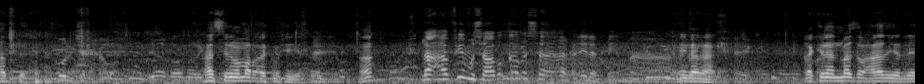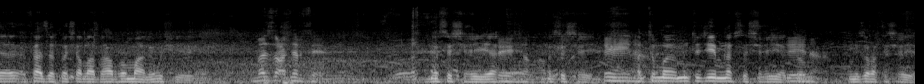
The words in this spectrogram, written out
حبة كل جحة هالسنة ما مر عليكم شيء ها؟ لا في مسابقة بس إلى الحين ما إلى الآن لكن المزرعة هذه اللي فازت ما شاء الله بهالرمانة وش هي؟ مزرعة رفيع نفس الشهية؟ إيه،. نفس الشهية إيه، نعم. أنتم منتجين من نفس الشهية إيه، أنتم نعم. مزرعة الشهية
